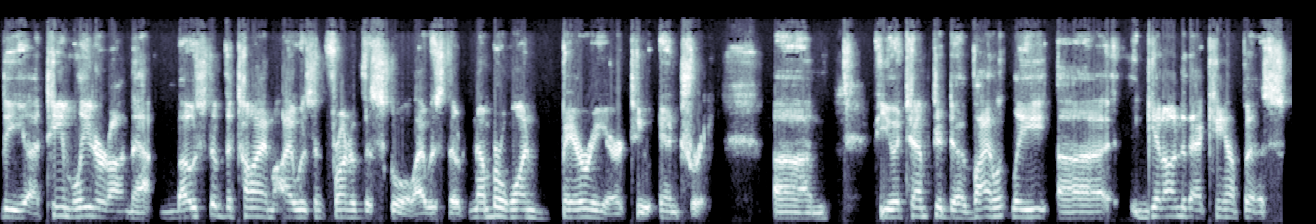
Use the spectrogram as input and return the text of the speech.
the uh, team leader on that, most of the time I was in front of the school. I was the number one barrier to entry. Um, if you attempted to violently uh, get onto that campus,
